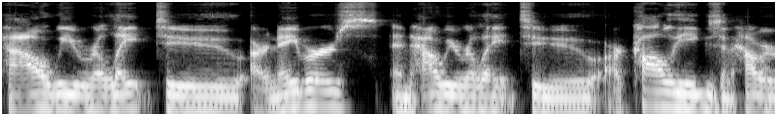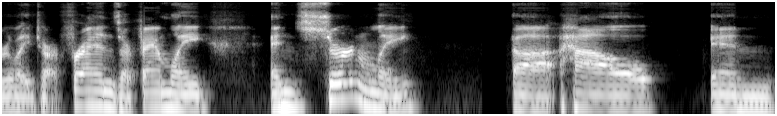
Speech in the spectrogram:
how we relate to our neighbors and how we relate to our colleagues and how we relate to our friends, our family, and certainly uh, how in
